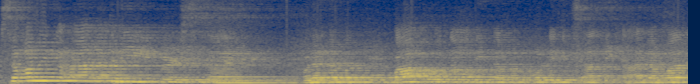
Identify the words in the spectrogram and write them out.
Sa Kawikaan 3, verse 9, wala naman pong bago, no, di naman po ligit sa ating kaalaman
